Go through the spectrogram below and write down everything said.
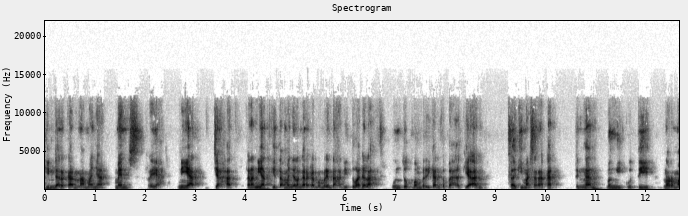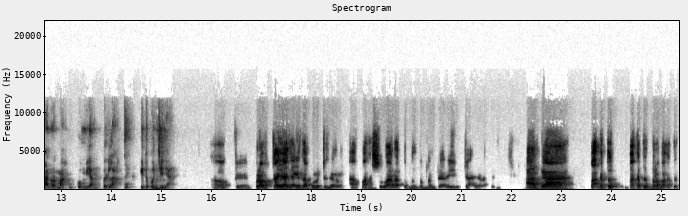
hindarkan namanya mens rea, niat jahat. Karena niat kita menyelenggarakan pemerintahan itu adalah untuk memberikan kebahagiaan bagi masyarakat dengan mengikuti norma-norma hukum yang berlaku. Itu kuncinya. Oke, Prof. Kayaknya kita perlu dengar apa suara teman-teman dari daerah ini. Ada Pak Ketut, Pak Ketut mana Pak Ketut?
